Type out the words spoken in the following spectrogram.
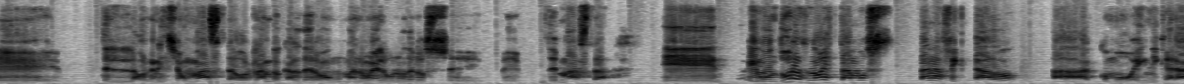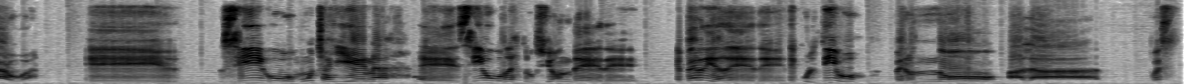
eh, de la organización MASTA, Orlando Calderón Manuel, uno de los eh, de MASTA. en Honduras no estamos tan afectados ah, como en Nicaragua. sí hubo muchas hienas, sí hubo destrucción de, pérdida de, de cultivo pero no a la, pues,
